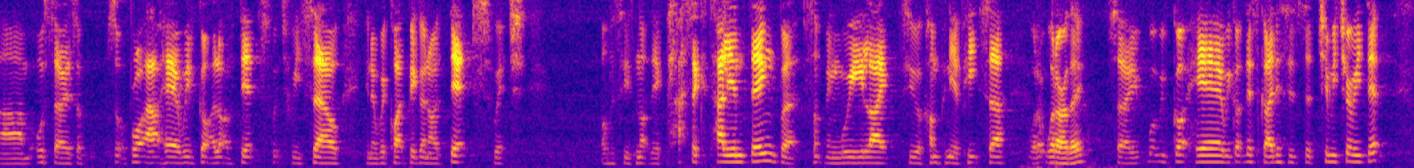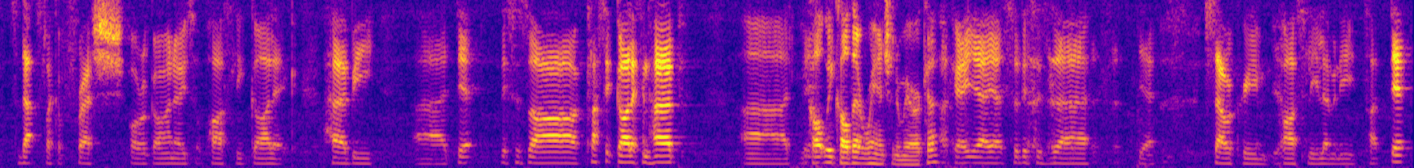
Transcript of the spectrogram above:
Um, also, as I sort of brought out here, we've got a lot of dips which we sell. You know, we're quite big on our dips, which obviously is not the classic Italian thing, but something we like to accompany a pizza. What, what are they? So what we've got here, we've got this guy. This is the chimichurri dip. So that's like a fresh oregano, sort of parsley, garlic, herby uh, dip. This is our classic garlic and herb. Uh, We call, we call that ranch in America. Okay, yeah, yeah. So this is uh, yeah, sour cream, parsley, lemony type dip.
